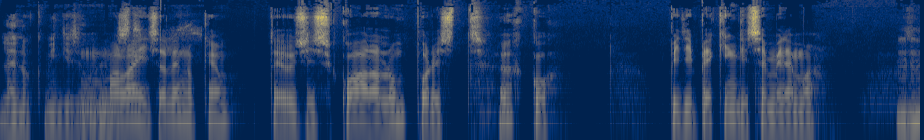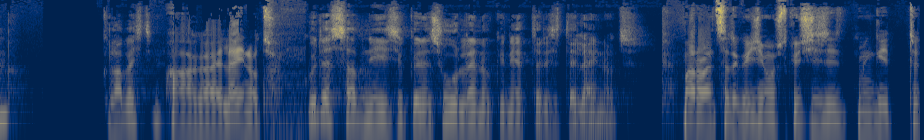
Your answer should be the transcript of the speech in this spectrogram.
lennuk mingisugune. Malaisia lennuk jah, ta jõudis Kuala Lumpurist õhku, pidi Pekingisse minema mm. -hmm kõlab hästi. aga ei läinud. kuidas saab nii sihukene suur lennuk, nii et ta lihtsalt ei läinud? ma arvan, et seda küsimust küsisid mingid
